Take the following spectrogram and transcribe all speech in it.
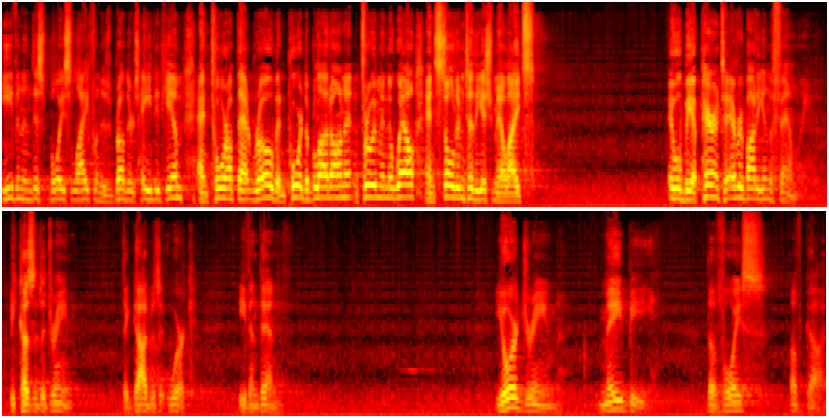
even in this boy's life when his brothers hated him and tore up that robe and poured the blood on it and threw him in the well and sold him to the Ishmaelites. It will be apparent to everybody in the family because of the dream that God was at work even then. Your dream may be the voice of God.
